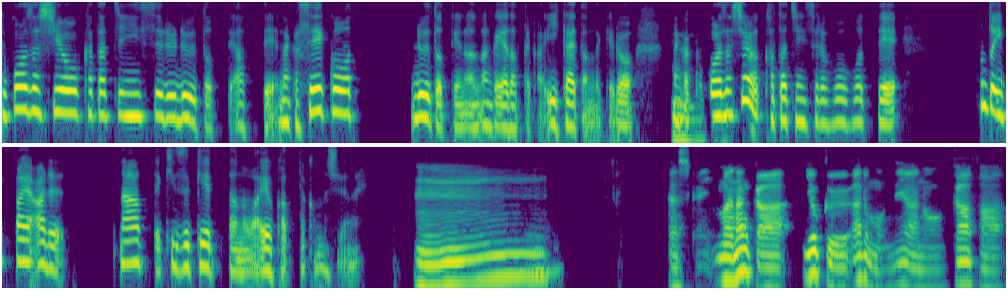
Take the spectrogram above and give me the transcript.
志を形にするルートってあって、なんか成功ルートっていうのはなんか嫌だったから言い換えたんだけど、なんか志を形にする方法って、ほんといっぱいあるなって気づけたのは良かったかもしれない。うーん。確かに。まあなんかよくあるもんね。あの、GAFA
